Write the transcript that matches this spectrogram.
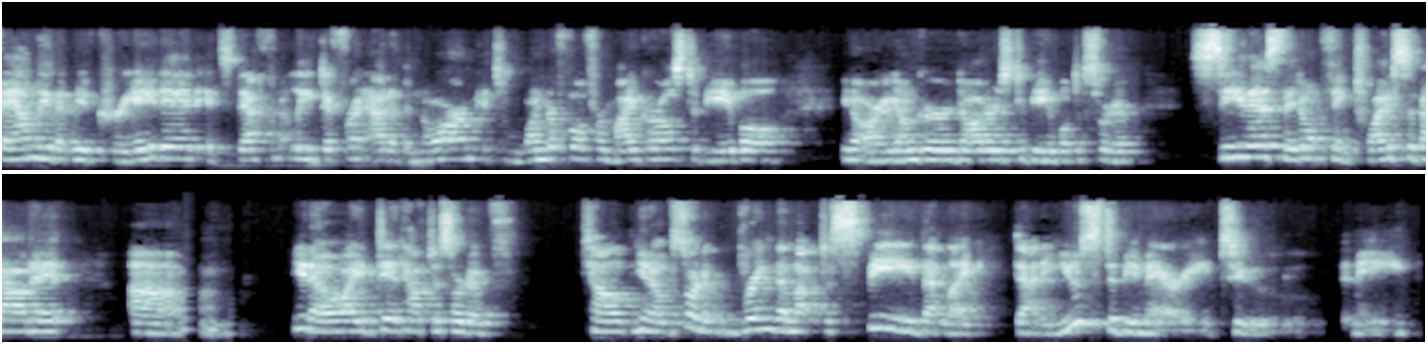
family that we've created. It's definitely different out of the norm. It's wonderful for my girls to be able, you know, our younger daughters to be able to sort of see this. They don't think twice about it. Um, you know, I did have to sort of tell, you know, sort of bring them up to speed that like daddy used to be married to me.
